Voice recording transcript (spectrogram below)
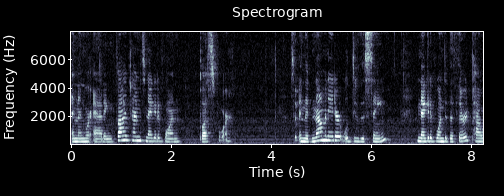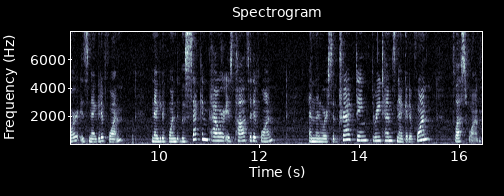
And then we're adding 5 times negative 1 plus 4. So in the denominator, we'll do the same. Negative 1 to the third power is negative 1. Negative 1 to the second power is positive 1. And then we're subtracting 3 times negative 1 plus 1.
